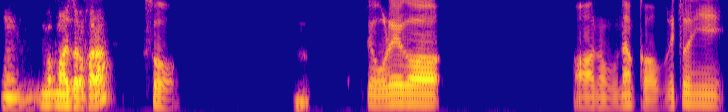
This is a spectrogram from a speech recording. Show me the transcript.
うん。ま前園から？そう。うん。で、俺が、あの、なんか別に、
